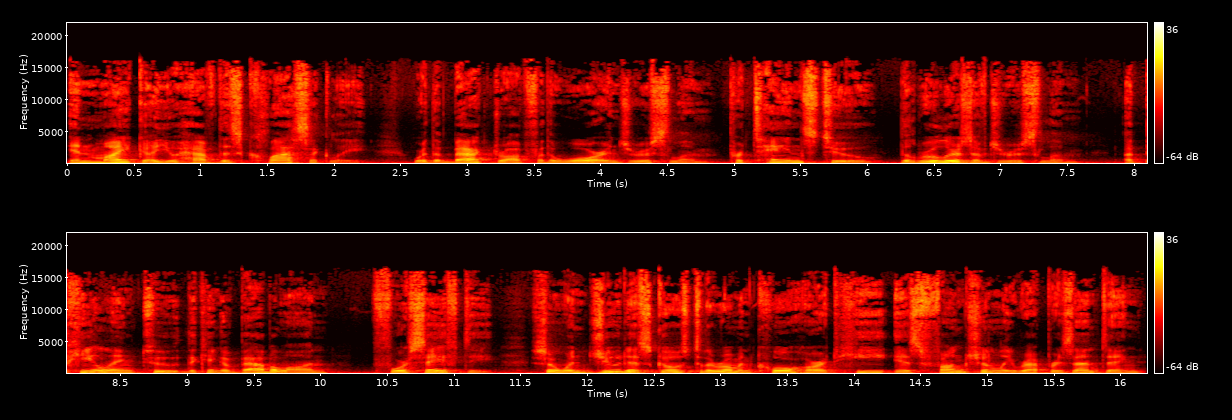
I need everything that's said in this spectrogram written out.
In Micah, you have this classically, where the backdrop for the war in Jerusalem pertains to the rulers of Jerusalem appealing to the king of Babylon for safety. So when Judas goes to the Roman cohort, he is functionally representing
